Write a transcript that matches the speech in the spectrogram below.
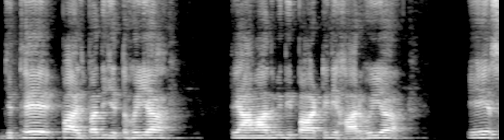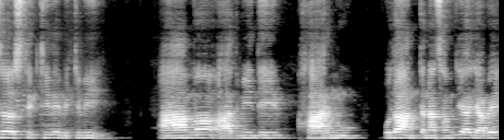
ਜਿੱਥੇ ਭਾਜਪਾ ਦੀ ਜਿੱਤ ਹੋਈ ਆ ਤੇ ਆਮ ਆਦਮੀ ਦੀ ਪਾਰਟੀ ਦੀ ਹਾਰ ਹੋਈ ਆ, ਇਸ ਸਥਿਤੀ ਦੇ ਵਿੱਚ ਵੀ ਆਮ ਆਦਮੀ ਦੀ ਹਾਰ ਨੂੰ ਉਹਦਾ ਅੰਤ ਨਾ ਸਮਝਿਆ ਜਾਵੇ,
